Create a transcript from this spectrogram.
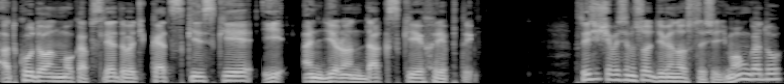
откуда он мог обследовать Кэтскильские и Андирондакские хребты. В 1897 году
